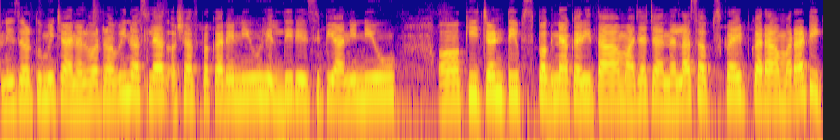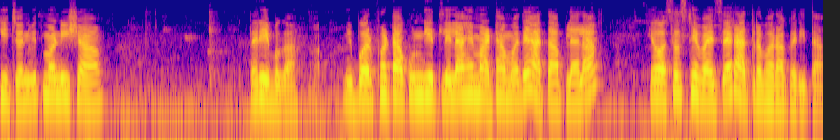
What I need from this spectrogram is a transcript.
आणि जर तुम्ही चॅनलवर नवीन असल्यास अशाच प्रकारे न्यू हेल्दी रेसिपी आणि न्यू किचन टिप्स बघण्याकरिता माझ्या चॅनलला सबस्क्राईब करा. Marathi kitchen with Manisha. तर हे बघा मी बर्फ टाकून घेतलेला आहे माठामध्ये. आता आपल्याला हे असंच ठेवायचं आहे रात्रभराकरिता.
